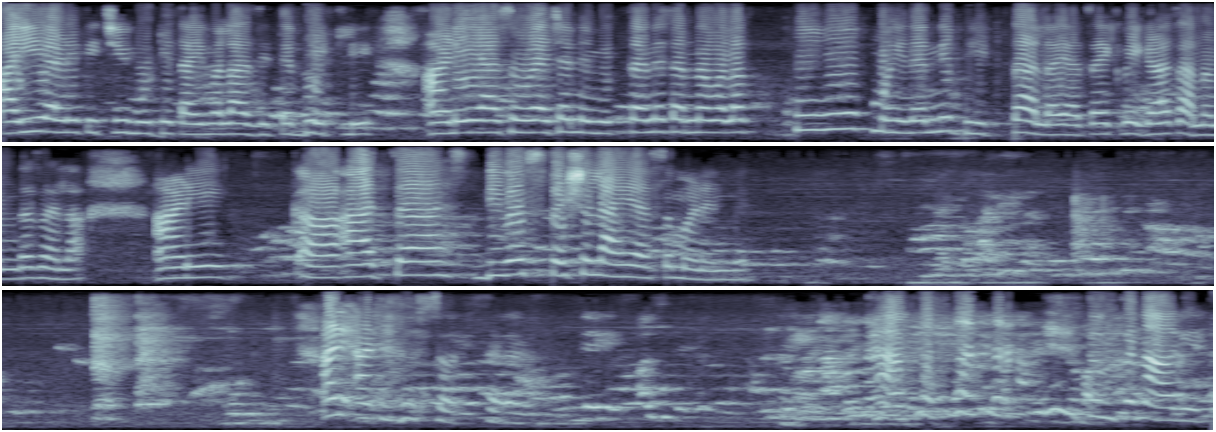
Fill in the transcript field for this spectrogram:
आई आणि तिची मोठी ताई मला आज इथे भेटली. आणि या सोहळ्याच्या निमित्ताने त्यांना मला खूप महिन्यांनी भेटता आलं. याचा एक वेगळाच आनंद झाला. आणि आजचा दिवस स्पेशल आहे असं म्हणेन मी. आणि सॉरी तुमचं नाव घेत.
